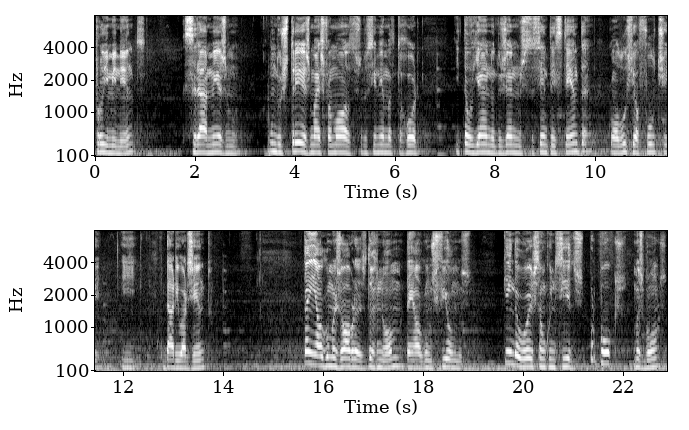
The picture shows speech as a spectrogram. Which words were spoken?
proeminente, será mesmo um dos três mais famosos do cinema de terror italiano dos anos 60 e 70, com Lucio Fulci e Dario Argento. Tem algumas obras de renome, tem alguns filmes que ainda hoje são conhecidos por poucos, mas bons.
